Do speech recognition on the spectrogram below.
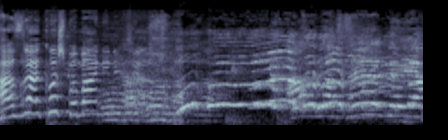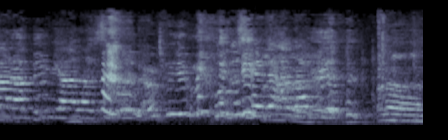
Azra koş babaanneni çağır. Sevme ya Rabbim ya Resulüm. Öpeyim. Bu kız beni alamıyor. Ana,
